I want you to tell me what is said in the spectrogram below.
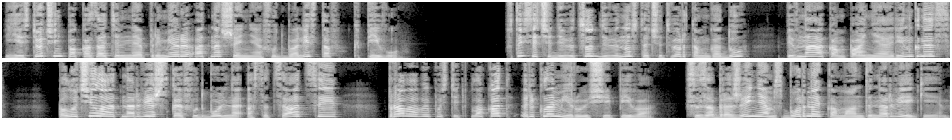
есть очень показательные примеры отношения футболистов к пиву. В 1994 году пивная компания Ringnes получила от Норвежской футбольной ассоциации право выпустить плакат, рекламирующий пиво, с изображением сборной команды Норвегии.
